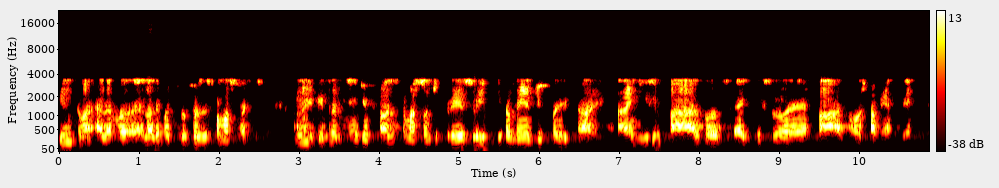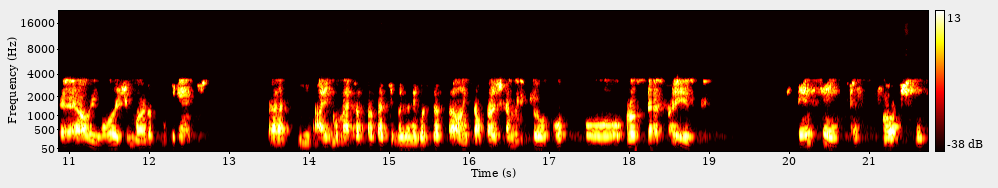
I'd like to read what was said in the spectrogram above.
Então, ela, ela leva todas as informações. Aí vem a gente faz a formação de preço e, também a disponibilidade. Aí nisso faz, é, isso é, faz um orçamento de e hoje manda para o cliente. Aí começa as tratativas de negociação. Então, praticamente, o, o, o processo é isso. Perfeito. Ótimo.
